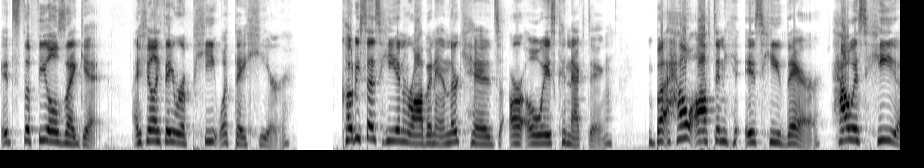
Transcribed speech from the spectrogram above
it's the feels I get. I feel like they repeat what they hear. Kody says he and Robyn and their kids are always connecting. But how often is he there? How is he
